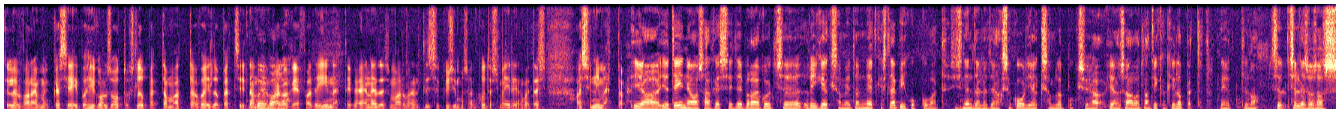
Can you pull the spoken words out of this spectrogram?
kellel varem kas jäi põhikool sootuks lõpetamata või lõpetasid nad väga kehvade hinnetega ja nii edasi. ma arvan, et lihtsalt küsimus on, kuidas me erinevaid asju, asju nimetame. ja, ja teine osa, kes ei tee praegu üldse riigieksameid, on need, kes läbi kukuvad, siis nendele tehakse koolieksam lõpuks ja, ja saavad nad ikkagi lõpetatud, nii et noh, selles osas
